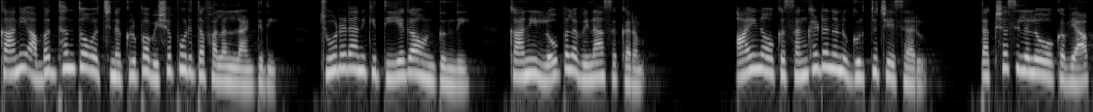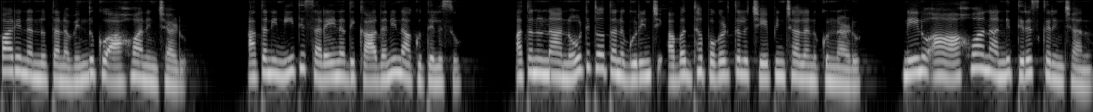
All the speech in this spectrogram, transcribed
కాని అబద్ధంతో వచ్చిన కృప విషపూరిత ఫలం లాంటిది. చూడడానికి తీయగా ఉంటుంది. కాని లోపల వినాశకరం. ఆయన ఒక సంఘటనను గుర్తుచేశారు తక్షశిలలో ఒక వ్యాపారి నన్ను తన విందుకు ఆహ్వానించాడు. అతని నీతి సరైనది కాదని నాకు తెలుసు. అతను నా నోటితో తన గురించి అబద్ధ పొగడ్తలు చేపించాలనుకున్నాడు. నేను ఆ ఆహ్వానాన్ని తిరస్కరించాను.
